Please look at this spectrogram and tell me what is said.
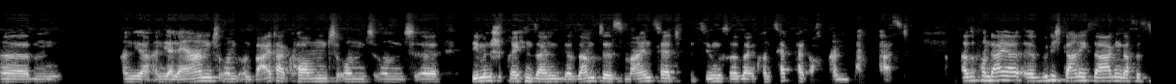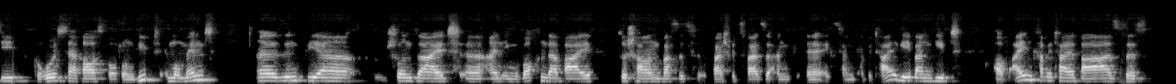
ähm, an ihr, an ihr lernt und, und weiterkommt und, und äh, dementsprechend sein gesamtes Mindset beziehungsweise sein Konzept halt auch anpasst. Also von daher äh, würde ich gar nicht sagen, dass es die größte Herausforderung gibt. Im Moment äh, sind wir schon seit äh, einigen Wochen dabei, zu schauen, was es beispielsweise an äh, externen Kapitalgebern gibt, auf Eigenkapitalbasis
